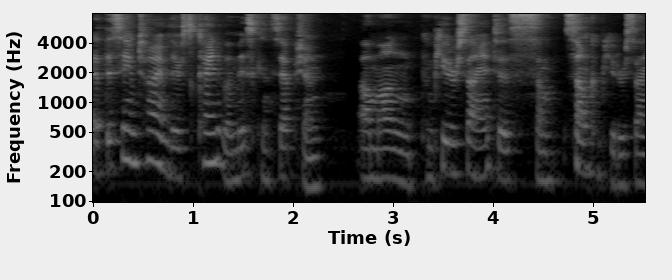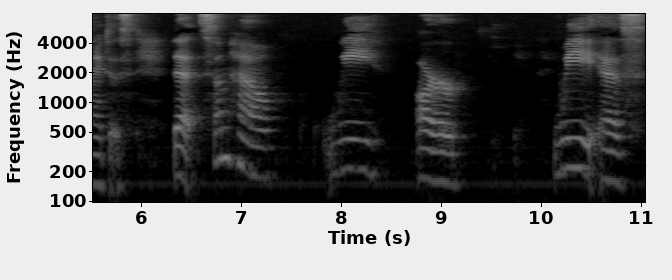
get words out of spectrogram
At the same time, there's kind of a misconception among computer scientists, some some computer scientists, that somehow we are we as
